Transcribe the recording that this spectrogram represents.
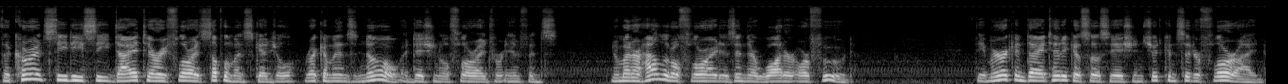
The current CDC dietary fluoride supplement schedule recommends no additional fluoride for infants, no matter how little fluoride is in their water or food. The American Dietetic Association should consider fluoride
